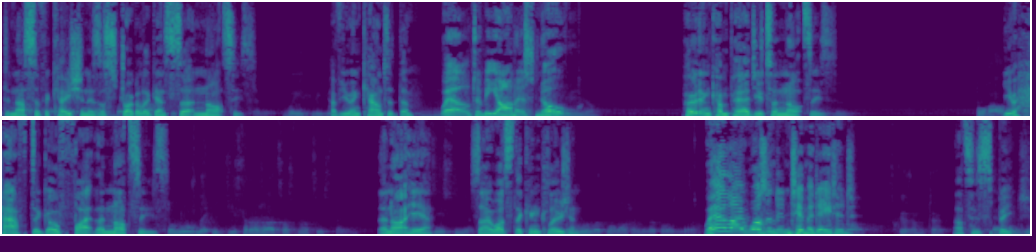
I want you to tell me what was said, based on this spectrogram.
Denazification is a struggle against certain Nazis. Have you encountered them? Well, to be honest, no. Putin compared you to Nazis. You have to go fight the Nazis. They're not here. So what's the conclusion? Well, I wasn't intimidated. That's his speech.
